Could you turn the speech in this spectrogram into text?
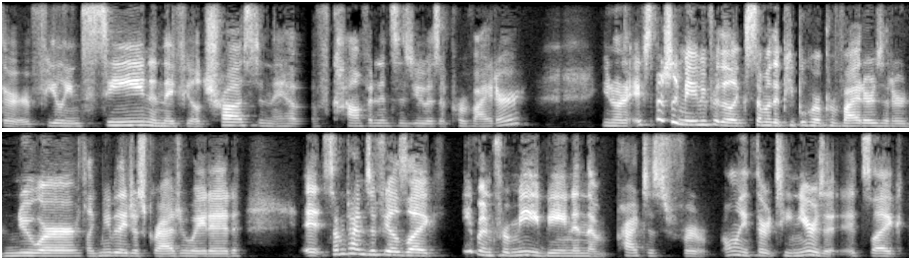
they're feeling seen and they feel trust and they have confidence as you as a provider you know especially maybe for the like some of the people who are providers that are newer like maybe they just graduated. It sometimes it feels like even for me being in the practice for only 13 years it, it's like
